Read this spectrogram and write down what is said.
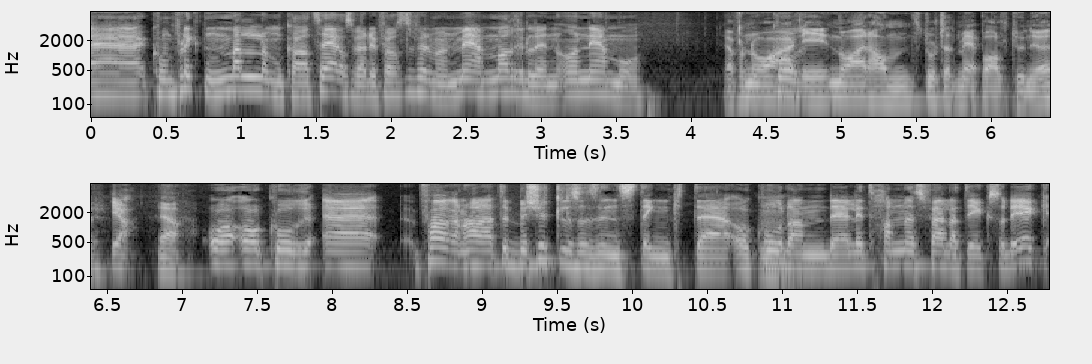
eh, konflikten mellom karakterer som vi hadde i første filmen, med Marlin og Nemo. Ja, For nå Hvor- er, de, nå er han stort sett med på alt hun gjør? Ja. Og, og hvor eh, faren har dette beskyttelsesinstinktet, og hvordan det er litt hans feil at det gikk så det gikk.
